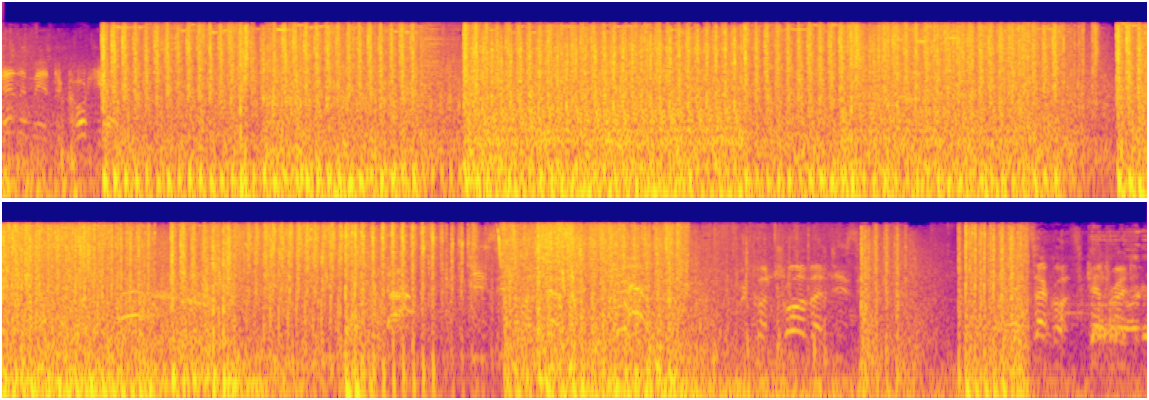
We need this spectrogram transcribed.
Enemy at the courtyard. DZ contested. We control the DZ. 10 seconds, get ready.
